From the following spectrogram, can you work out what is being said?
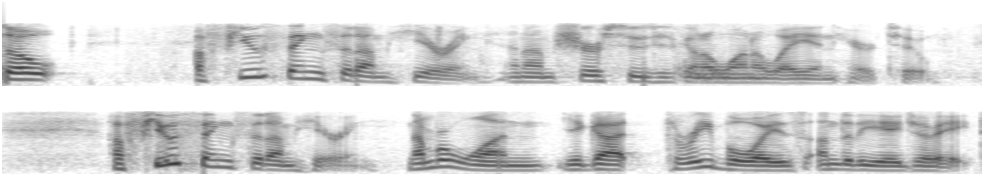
So, a few things that I'm hearing, and I'm sure Susie's going to want to weigh in here too. A few things that I'm hearing. Number one, you got three boys under the age of eight.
